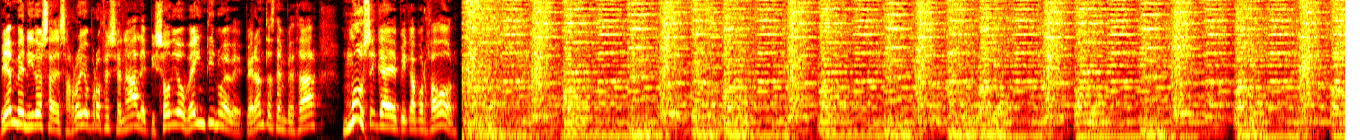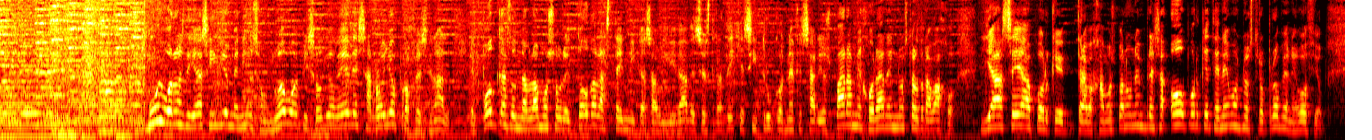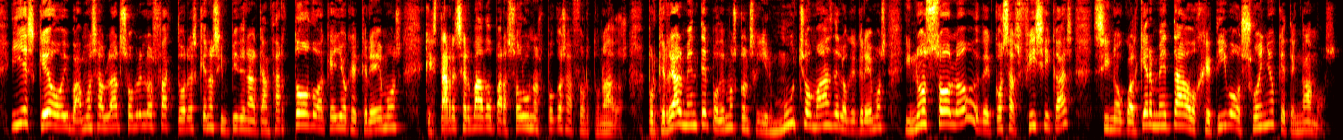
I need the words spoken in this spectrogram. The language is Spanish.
Bienvenidos a Desarrollo Profesional, episodio 29. Pero antes de empezar, música épica, por favor. Buenos días y bienvenidos a un nuevo episodio de Desarrollo Profesional, el podcast donde hablamos sobre todas las técnicas, habilidades, estrategias y trucos necesarios para mejorar en nuestro trabajo, ya sea porque trabajamos para una empresa o porque tenemos nuestro propio negocio. Y es que hoy vamos a hablar sobre los factores que nos impiden alcanzar todo aquello que creemos que está reservado para solo unos pocos afortunados, porque realmente podemos conseguir mucho más de lo que creemos y no solo de cosas físicas, sino cualquier meta, objetivo, o sueño que tengamos.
